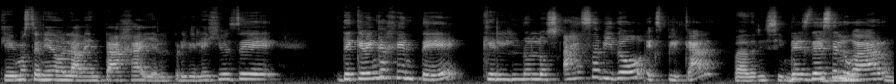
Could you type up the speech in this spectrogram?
que hemos tenido la ventaja y el privilegio es de, de que venga gente que nos los ha sabido explicar Padrísimo. Desde ese lugar,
